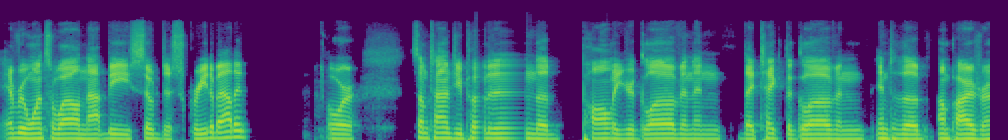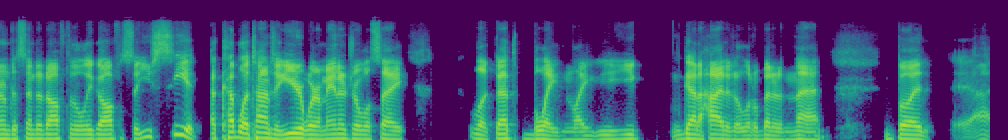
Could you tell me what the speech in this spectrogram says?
every once in a while not be so discreet about it, or sometimes you put it in the palm of your glove and then they take the glove and into the umpire's room to send it off to the league office. So you see it a couple of times a year where a manager will say, look, that's blatant. Like you got to hide it a little better than that. But uh,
